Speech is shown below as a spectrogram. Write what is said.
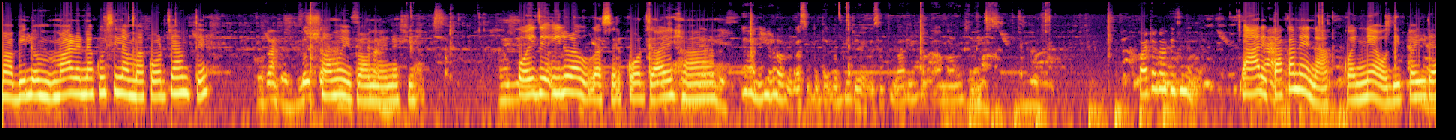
মা বিলু মারে না কইছিলাম মা কর জানতে সময় পাও নাই নাকি? ওই যে ইলোরা গাছের কর যায় হ্যাঁ। কয় টাকা কেজি নেবে? আরে টাকা নেয় না কয় নেও দীপাইরা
